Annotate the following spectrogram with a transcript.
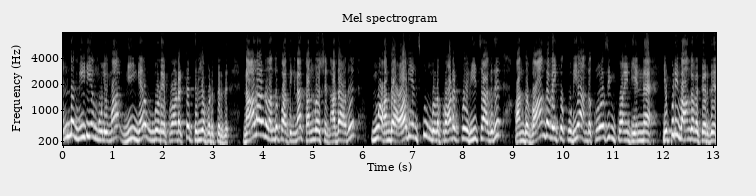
எந்த மீடியம் மூலயமா நீங்கள் உங்களுடைய ப்ராடக்டை தெரியப்படுத்துறது. நாலாவது வந்து பார்த்தீங்கன்னா கன்வர்ஷன் அதாவது அந்த ஆடியன்ஸ்க்கு உங்களோட ப்ராடக்ட் போய் ரீச் ஆகுது. அந்த வாங்க வைக்கக்கூடிய அந்த க்ளோசிங் பாயிண்ட் என்ன? எப்படி வாங்க வைக்கிறது?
